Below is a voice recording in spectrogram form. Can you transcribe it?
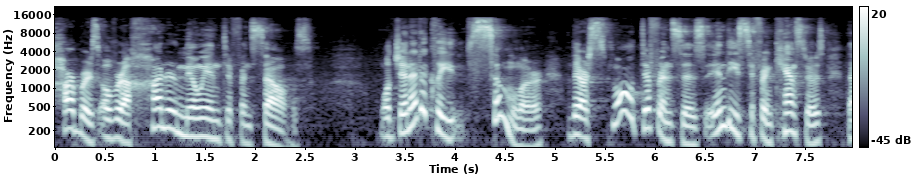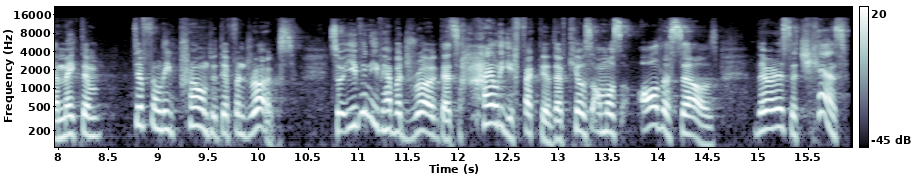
harbors over 100 million different cells. While genetically similar, there are small differences in these different cancers that make them differently prone to different drugs. So even if you have a drug that's highly effective, that kills almost all the cells, there is a chance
